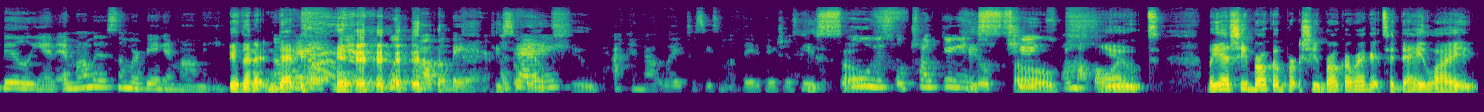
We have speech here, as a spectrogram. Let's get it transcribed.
billion, and Mama is somewhere being in mommy. Isn't it that Okay, with, with Papa Bear. He's so okay, cute. I cannot wait to see some updated pictures. He's so- ooh, he's so chunky. He's those so cheeks. Oh my god. cute. But yeah, she broke a she broke a record today. Like,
